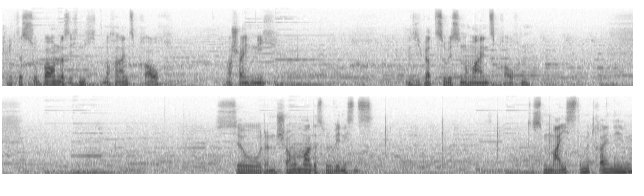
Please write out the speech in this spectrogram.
Kann ich das so bauen, dass ich nicht noch eins brauche? Wahrscheinlich nicht. Also ich werde sowieso noch mal eins brauchen. So, dann schauen wir mal, dass wir wenigstens das meiste mit reinnehmen.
